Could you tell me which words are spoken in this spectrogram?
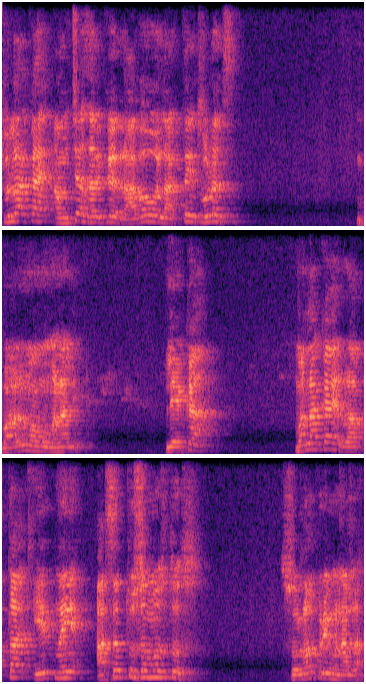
तुला काय आमच्यासारखं राबावं लागतंय थोडंच? बाळूमामा म्हणाले लेका मला काय राबता येत नाही असं तू समजतोस? सोलापुरी म्हणाला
